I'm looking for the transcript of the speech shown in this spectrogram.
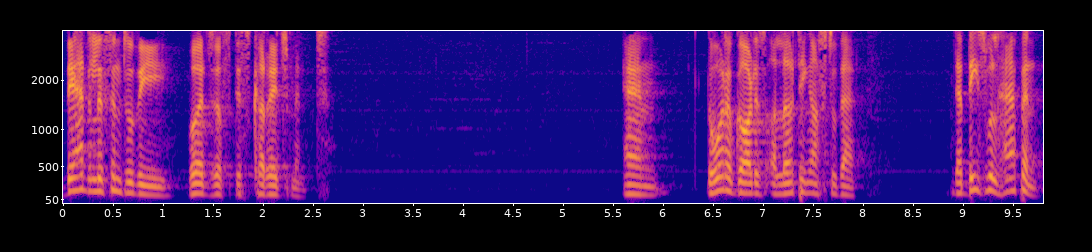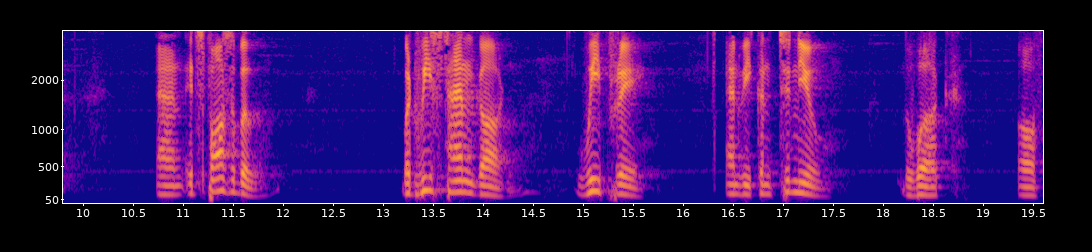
They had to listen to the words of discouragement. And the Word of God is alerting us to that, that these will happen. And it's possible. But we stand God, we pray, and we continue the work of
